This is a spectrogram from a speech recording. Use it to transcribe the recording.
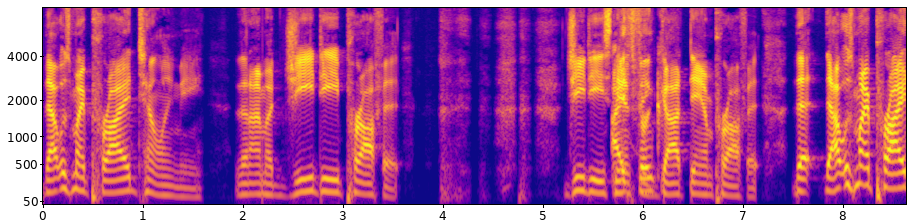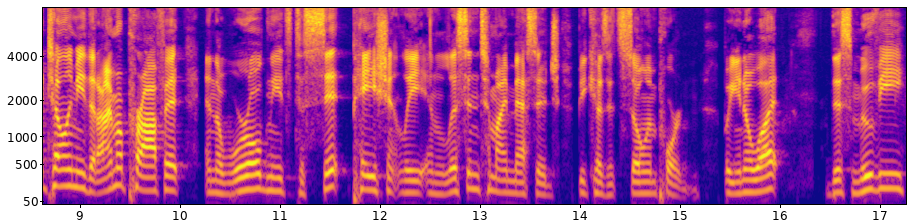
That was my pride telling me that I'm a GD prophet. GD stands think- for goddamn prophet. That that was my pride telling me that I'm a prophet and the world needs to sit patiently and listen to my message because it's so important. But you know what? This movie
